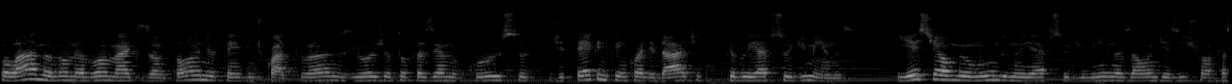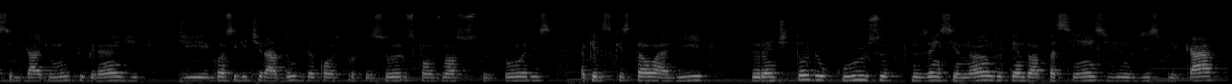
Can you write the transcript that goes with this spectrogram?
Olá, meu nome é Luan Marques Antônio, tenho 24 anos e hoje eu estou fazendo o curso de Técnica em Qualidade pelo IF Sul de Minas. E este é o meu mundo no IF Sul de Minas, onde existe uma facilidade muito grande de conseguir tirar dúvida com os professores, com os nossos tutores, aqueles que estão ali durante todo o curso nos ensinando, tendo a paciência de nos explicar.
